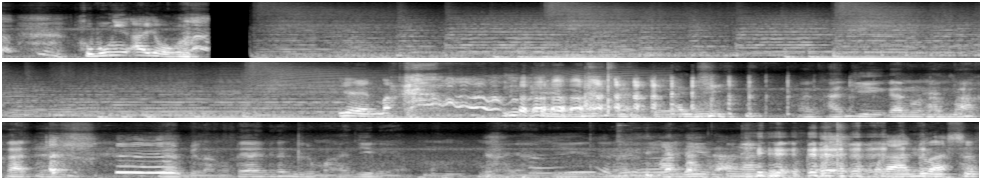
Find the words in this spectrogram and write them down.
Hubungi Ayo. Iya enak. Anjing. Kan Aji kan menambahkan. Dia bilang teh ini kan di rumah Aji nih ya. Rumahnya Ya. ngadu asup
